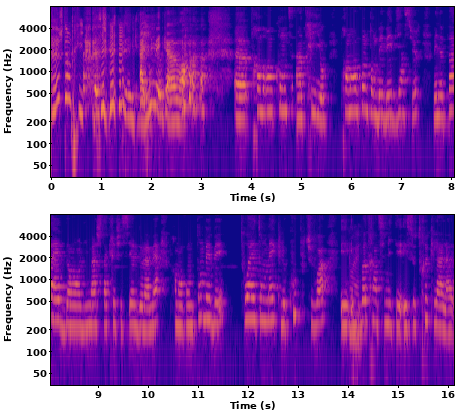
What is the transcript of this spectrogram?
Euh, je t'en prie. Animé carrément. Euh, prendre en compte un trio, prendre en compte ton bébé, bien sûr, mais ne pas être dans l'image sacrificielle de la mère. Prendre en compte ton bébé, toi et ton mec, le couple, tu vois, et, votre intimité. Et ce truc-là, là,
